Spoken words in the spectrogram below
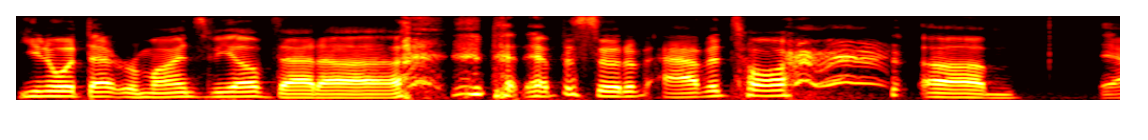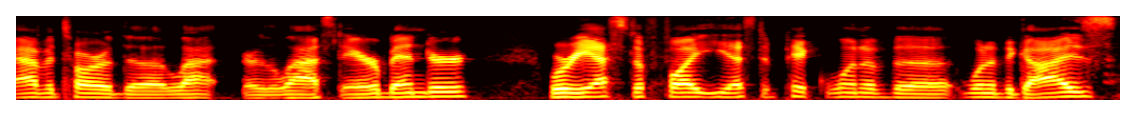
You know what that reminds me of? That uh that episode of Avatar, um, Avatar the la- or the Last Airbender, where he has to fight. He has to pick one of the one of the guys.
